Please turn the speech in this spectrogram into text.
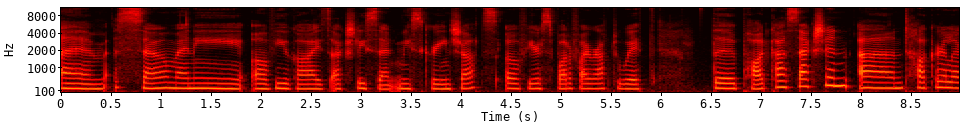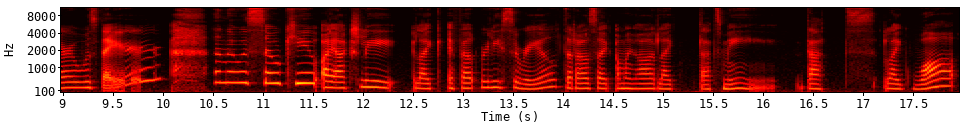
Um, so many of you guys actually sent me screenshots of your Spotify Wrapped with the podcast section, and Hot Girl Era was there, and that was so cute. I actually like it felt really surreal that I was like, oh my god, like that's me. That's like what?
